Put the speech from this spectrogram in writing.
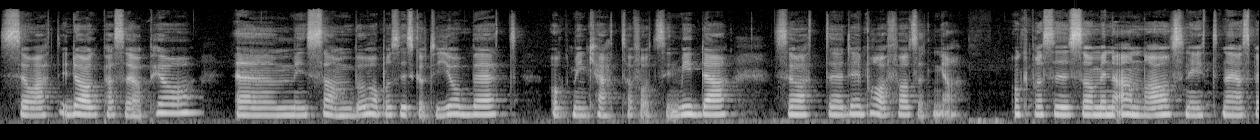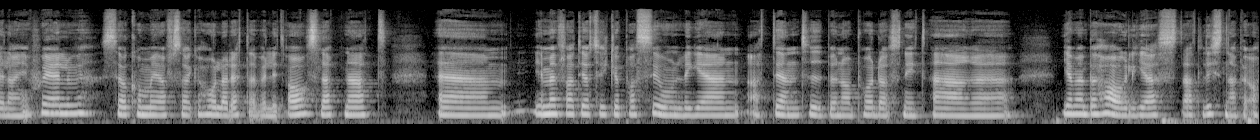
Så att idag passar jag på. Ehm, min sambo har precis gått till jobbet och min katt har fått sin middag. Så att det är bra förutsättningar. Och precis som mina andra avsnitt när jag spelar in själv så kommer jag försöka hålla detta väldigt avslappnat. Um, ja, men för att jag tycker personligen att den typen av poddavsnitt är uh, ja, men behagligast att lyssna på.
